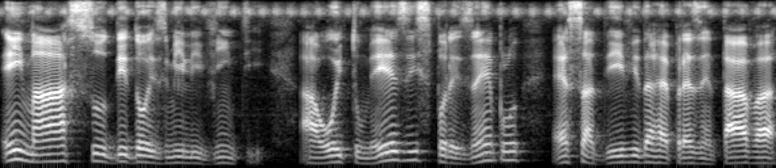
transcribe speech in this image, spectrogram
em março de 2020. Há oito meses, por exemplo, essa dívida representava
